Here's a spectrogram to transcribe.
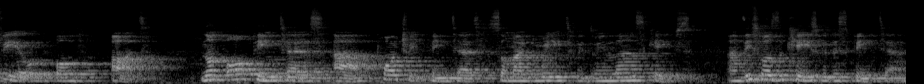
field of art. Not all painters are portrait painters, some are great with doing landscapes. And this was the case with this painter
